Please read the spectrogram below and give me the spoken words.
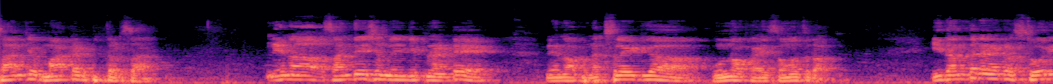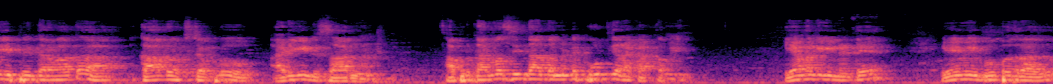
సార్ చెప్పి మాట్లాడిపిస్తాడు సార్. నేను ఆ సందేశం నేను చెప్పినంటే నేను అప్పుడు నక్సలైట్గా ఉన్న ఒక ఐదు సంవత్సరాలు. ఇదంతా నేను అక్కడ స్టోరీ చెప్పిన తర్వాత కార్డు వచ్చేటప్పుడు అడిగిండు సార్ నన్ను. అప్పుడు కర్మ సిద్ధాంతం అంటే పూర్తిగా నాకు అర్థమైంది. ఏమడిగిందంటే ఏమి భూపతిరాజు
